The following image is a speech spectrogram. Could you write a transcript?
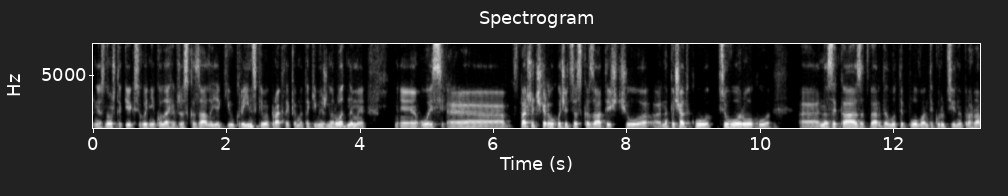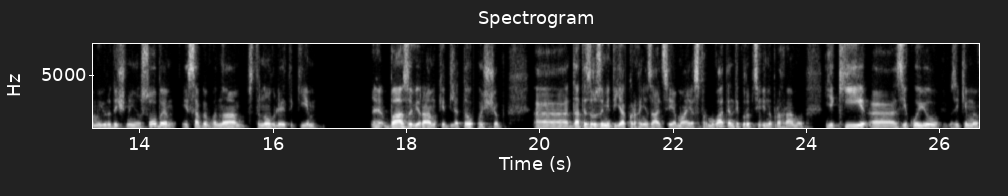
знову ж таки, як сьогодні колеги вже сказали, як і українськими практиками, так і міжнародними. Е, ось е, в першу чергу хочеться сказати, що е, на початку цього року НАЗК затвердило типову антикорупційну програму юридичної особи, і саме вона встановлює такі базові рамки для того, щоб дати зрозуміти, як організація має сформувати антикорупційну програму, які з якою з якими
